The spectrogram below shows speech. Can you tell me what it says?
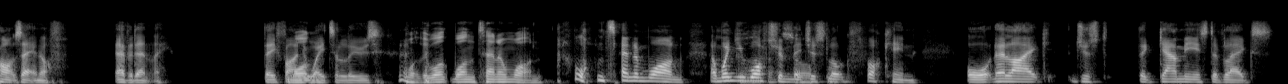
Can't say it enough. Evidently, they find One- a way to lose. What they want one ten and one. one ten and one, and when you God, watch them, they just look fucking, or they're like just the gammiest of legs.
